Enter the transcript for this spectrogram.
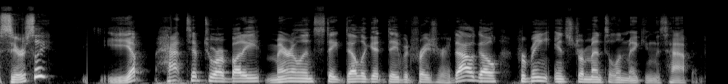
Seriously? Yep. Hat tip to our buddy, Maryland State Delegate David Fraser Hidalgo, for being instrumental in making this happen.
